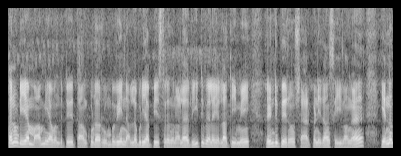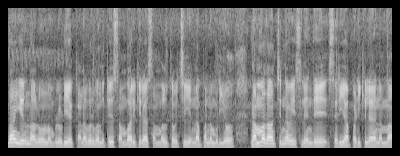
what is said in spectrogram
தன்னுடைய மாமியா வந்துட்டு தான் கூட ரொம்பவே நல்லபடியாக பேசுகிறதுனால வீட்டு வேலை எல்லாத்தையுமே ரெண்டு பேரும் ஷேர் பண்ணி தான் செய்வாங்க. என்ன தான் இருந்தாலும் நம்மளுடைய கணவர் வந்துட்டு சம்பாதிக்கிற சம்பளத்தை வச்சு என்ன பண்ண முடியும்? நம்ம தான் சின்ன வயசுலேருந்தே சரியாக படிக்கலை நம்ம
